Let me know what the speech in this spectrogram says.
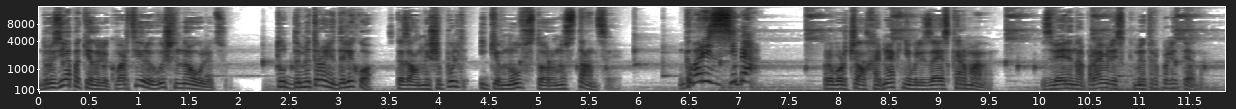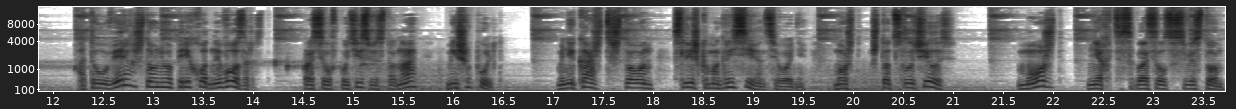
Друзья покинули квартиру и вышли на улицу. «Тут до метро недалеко», — сказал Миша Пульт и кивнул в сторону станции. «Говори за себя!» — пробурчал хомяк, не вылезая из кармана. Звери направились к метрополитену. «А ты уверен, что у него переходный возраст?» — просил в пути свистуна Миша Пульт. «Мне кажется, что он слишком агрессивен сегодня. Может, что-то случилось?» «Может», — нехотя согласился Свистун.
